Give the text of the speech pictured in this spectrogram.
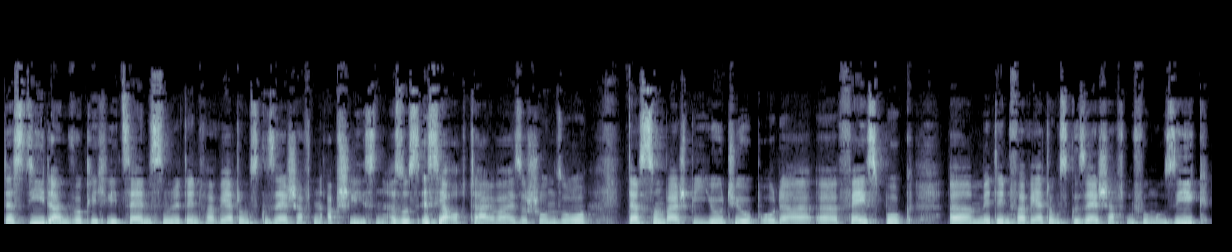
dass die dann wirklich Lizenzen mit den Verwertungsgesellschaften abschließen. Also es ist ja auch teilweise schon so, dass zum Beispiel YouTube oder äh, Facebook äh, mit den Verwertungsgesellschaften für Musik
